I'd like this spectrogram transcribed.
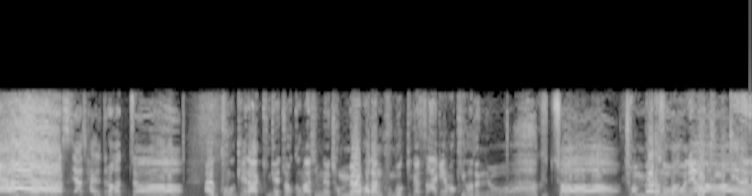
대박이야 시야 잘 들어갔죠. 아 궁극기를 아낀 게 조금 아쉽네요 전멸보단 궁극기가 싸게 먹히거든요 아, 그쵸. 전멸은 5분이고 그럼요. 궁극기는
